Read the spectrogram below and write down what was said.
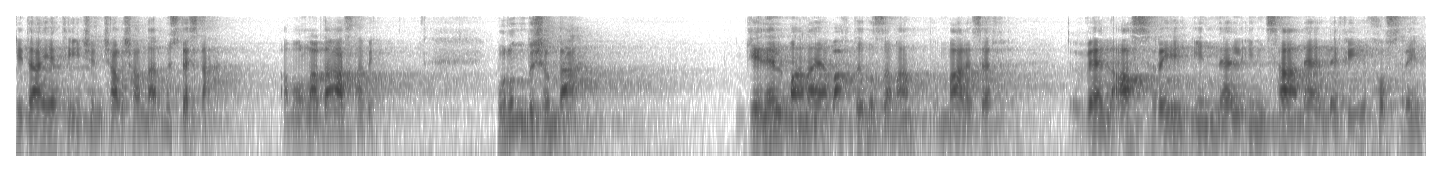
hidayeti için çalışanlar müstesna. Ama onlar da az tabi. Bunun dışında genel manaya baktığımız zaman maalesef vel asri innel insane lefi husrin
